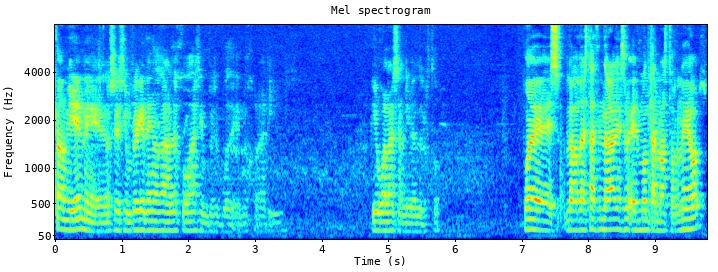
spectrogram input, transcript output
También, eh, no sé, siempre que tenga ganas de jugar siempre se puede mejorar y igualarse al nivel de los top. Pues lo que está haciendo ahora es, montar más torneos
